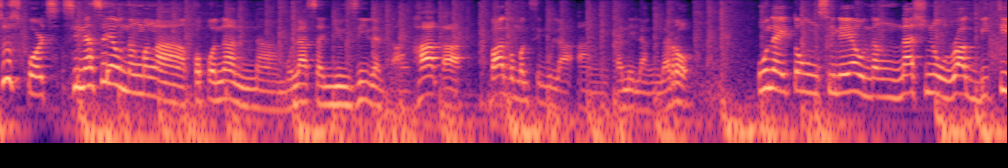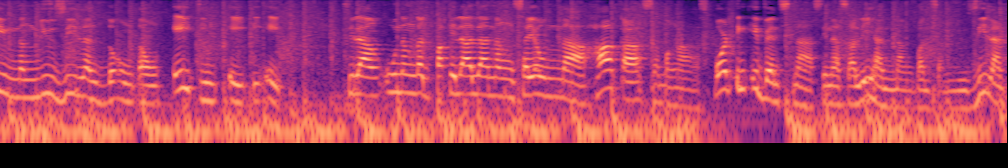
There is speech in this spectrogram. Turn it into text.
Sa sports, sinasayaw ng mga koponan na mula sa New Zealand ang haka bago magsimula ang kanilang laro. Una itong sinayaw ng National Rugby Team ng New Zealand noong taong 1888 sila ang unang nagpakilala ng sayaw na haka sa mga sporting events na sinasalihan ng bansang New Zealand.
